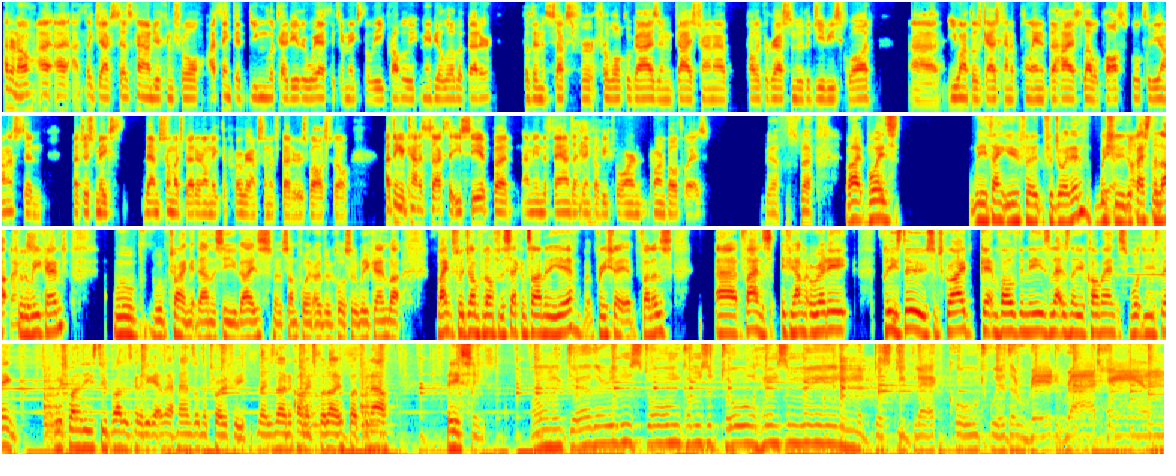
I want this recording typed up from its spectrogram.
I don't know. I, I, I like Jack says, kind of under your control. I think that you can look at it either way. I think it makes the league probably maybe a little bit better, but then it sucks for for local guys and guys trying to probably progress into the GB squad. Uh, you want those guys kind of playing at the highest level possible, to be honest, and that just makes them so much better. And it'll make the program so much better as well. So I think it kind of sucks that you see it, but I mean the fans, I think, will be torn torn both ways. Yeah, that's fair. All right, boys we thank you for for joining. Wish yeah, you the nice best one. of luck Thanks. for the weekend. We'll we'll try and get down and see you guys at some point over the course of the weekend. But thanks for jumping on for the second time of the year. Appreciate it, fellas. Uh, fans, if you haven't already, please do subscribe, get involved in these. Let us know your comments. What do you think? Which one of these two brothers is going to be getting their hands on the trophy? Let us know in the comments below. But for now, peace. peace. On a gathering storm comes a tall, handsome man in a dusty black coat with a red right hand.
